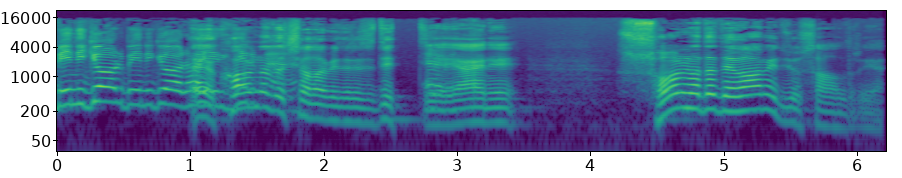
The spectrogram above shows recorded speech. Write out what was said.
beni gör beni gör hayır evet, korna girme. da çalabiliriz dit diye. Evet. Yani sonra da devam ediyor saldırıya.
